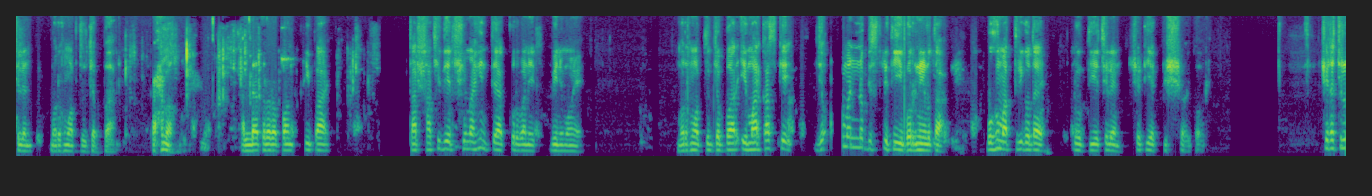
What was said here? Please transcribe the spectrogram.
ছিলেন মরহুম আব্দুল জব্বার আল্লাহ তালার অপান কৃপায় তার সাথীদের সীমাহীন ত্যাগ কোরবানির বিনিময়ে মরহুম আব্দুল জব্বার এই মার্কাজকে যে অসামান্য বিস্তৃতি বর্ণীয়তা বহুমাত্রিকতায় রূপ দিয়েছিলেন, সেটি এক বিস্ময়কর। সেটা ছিল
